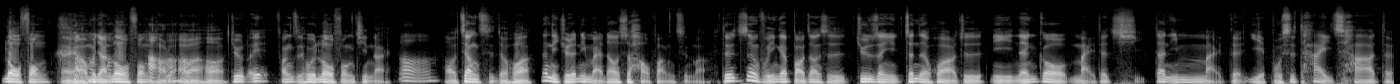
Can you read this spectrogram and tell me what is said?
漏风。哎，我们讲漏风好了，好不好？哈，就哎，房子会漏风进来。哦，哦，这样子的话，那你觉得你买到是好房子吗？对，政府应该保障是居住证真的话，就是你能够买得起，但你买的也不是太差的，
